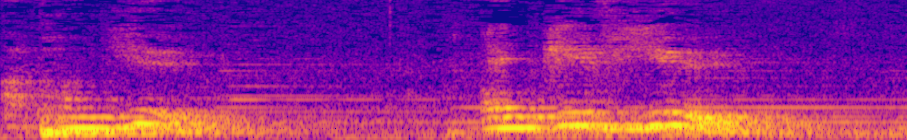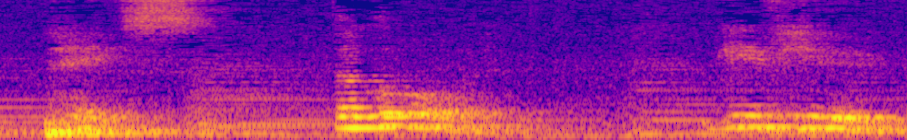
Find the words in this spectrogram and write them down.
upon you and give you peace. The Lord give you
